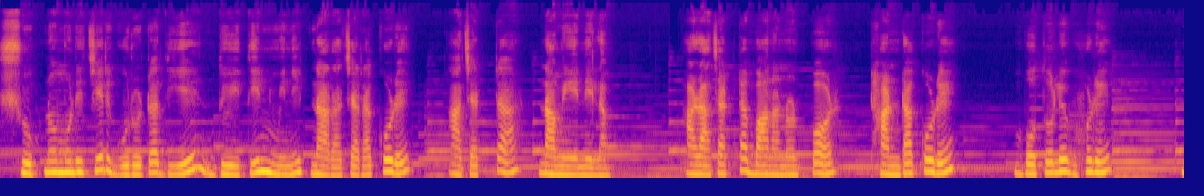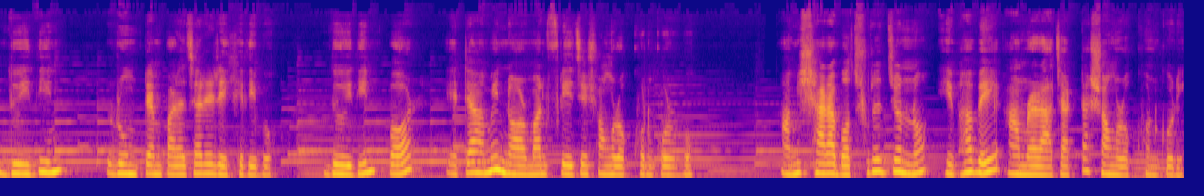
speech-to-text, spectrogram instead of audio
শুকনো মরিচের গুঁড়োটা দিয়ে দুই তিন মিনিট নাড়াচাড়া করে আচারটা নামিয়ে নিলাম। আর আচারটা বানানোর পর ঠান্ডা করে বোতলে ভরে দুই দিন রুম টেম্পারেচারে রেখে দিব। দুই দিন পর এটা আমি নর্মাল ফ্রিজে সংরক্ষণ করব। আমি সারা বছরের জন্য এভাবে আমরা আচারটা সংরক্ষণ করি।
